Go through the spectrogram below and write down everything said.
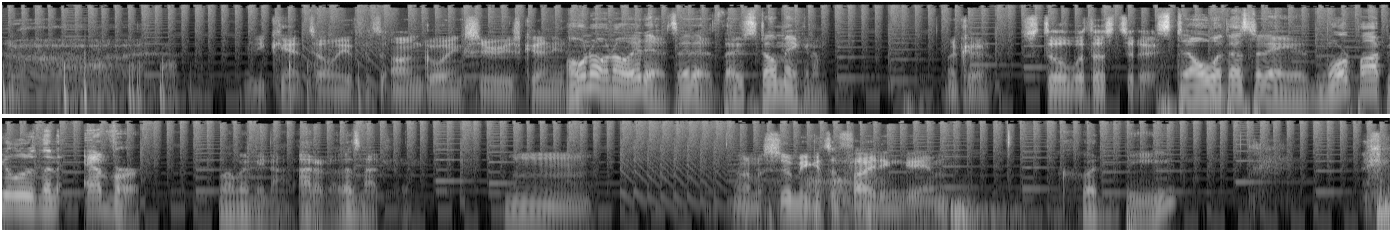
And you can't tell me if it's an ongoing series, can you? Oh, no, no, it is. It is. They're still making them. Okay. Still with us today. Still with us today. More popular than ever. Well, maybe not. I don't know. That's not true. Hmm. And I'm assuming it's a fighting game. Could be.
